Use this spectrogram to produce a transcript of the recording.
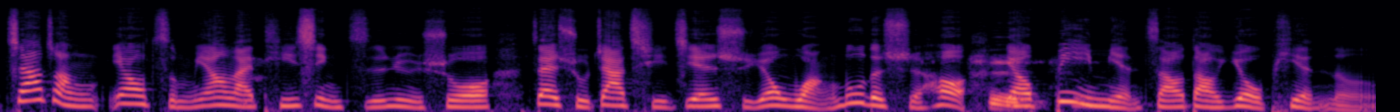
家长要怎么样来提醒子女说，在暑假期间使用网络的时候，要避免遭到诱骗呢？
